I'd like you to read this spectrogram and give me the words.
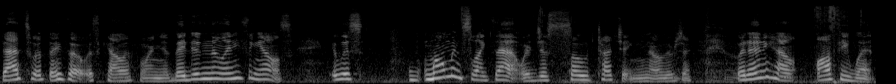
That's what they thought was California. They didn't know anything else. It was moments like that were just so touching, you know. There's a, but anyhow, off he went,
